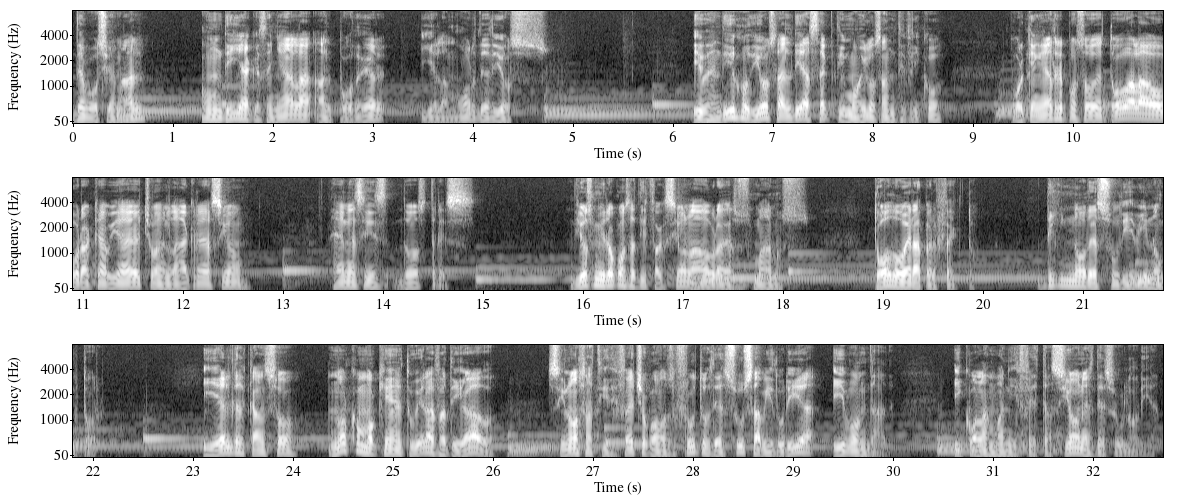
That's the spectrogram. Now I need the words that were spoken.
Devocional, un día que señala al poder y el amor de Dios. Y bendijo Dios al día séptimo y lo santificó, porque en él reposó de toda la obra que había hecho en la creación. Génesis 2.3. Dios miró con satisfacción la obra de sus manos. Todo era perfecto, digno de su divino autor. Y él descansó, no como quien estuviera fatigado, sino satisfecho con los frutos de su sabiduría y bondad, y con las manifestaciones de su gloria.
